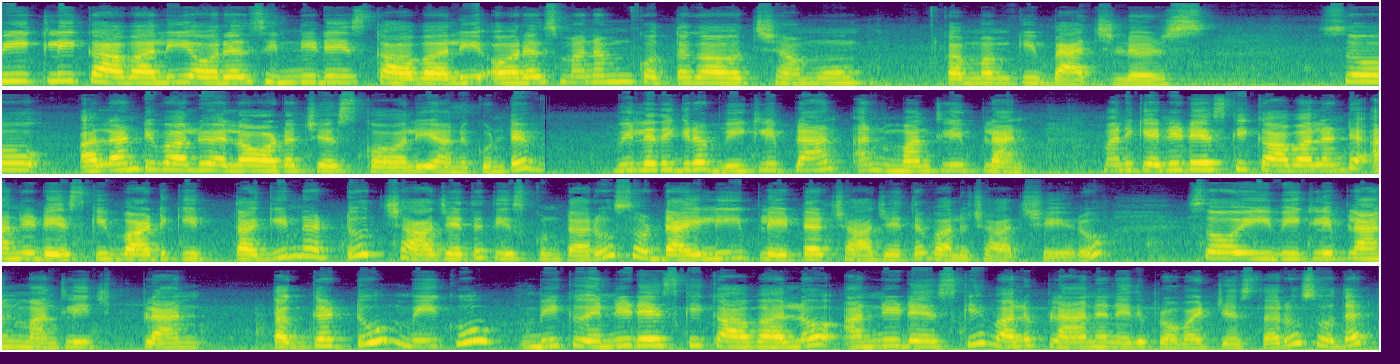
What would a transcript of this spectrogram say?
వీక్లీ కావాలి ఆర్ఎల్స్ ఇన్ని డేస్ కావాలి ఆర్ఎల్స్ మనం కొత్తగా వచ్చాము ఖమ్మంకి బ్యాచిలర్స్. సో అలాంటి వాళ్ళు ఎలా ఆర్డర్ చేసుకోవాలి అనుకుంటే వీళ్ళ దగ్గర weekly plan and monthly plan. మనకి ఎన్ని డేస్కి కావాలంటే అన్ని డేస్కి వాటికి తగినట్టు ఛార్జ్ అయితే తీసుకుంటారు. సో డైలీ ప్లేటర్ ఛార్జ్ అయితే వాళ్ళు ఛార్జ్ చేయరు. సో ఈ వీక్లీ ప్లాన్ మంత్లీ ప్లాన్ తగ్గట్టు మీకు మీకు ఎన్ని డేస్కి కావాలో అన్ని డేస్కి వాళ్ళు ప్లాన్ అనేది ప్రొవైడ్ చేస్తారు. సో దట్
